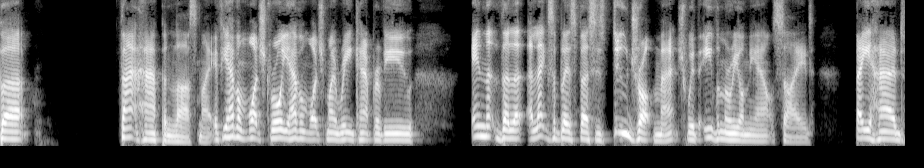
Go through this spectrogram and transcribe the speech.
But that happened last night. If you haven't watched Raw, you haven't watched my recap review. In the, Alexa Bliss versus Doudrop match with Eva Marie on the outside, they had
